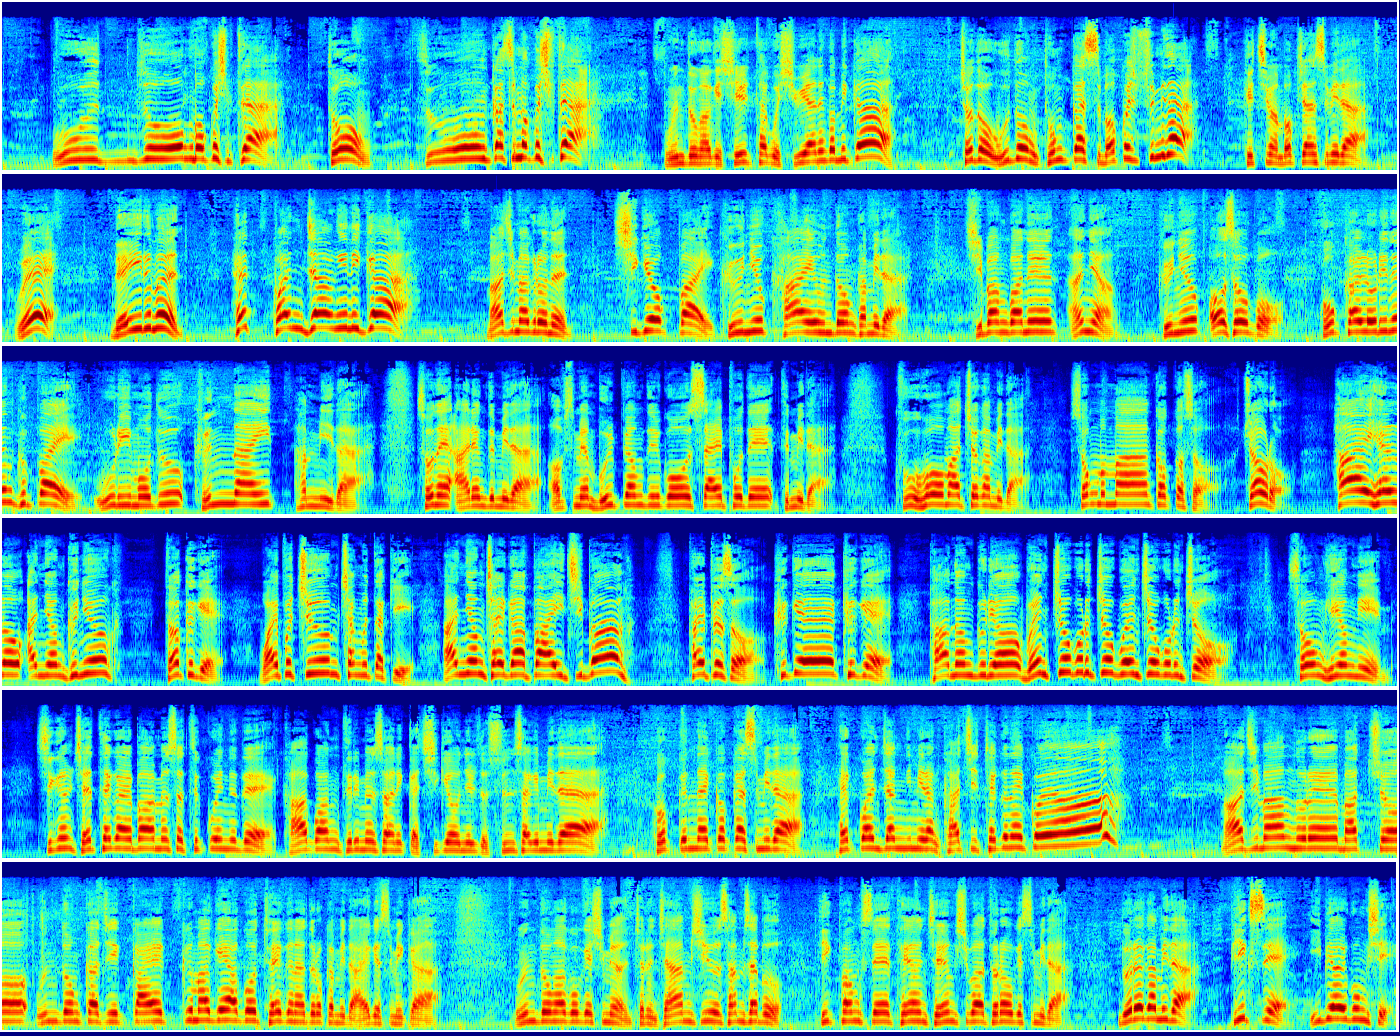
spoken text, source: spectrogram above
운동 먹고 싶다. 동, 돈가스 먹고 싶다. 운동하기 싫다고 시위하는 겁니까? 저도 우동, 돈가스 먹고 싶습니다. 그치만 먹지 않습니다. 왜? 내 이름은 햇 관장이니까! 마지막으로는 식욕 bye 근육 hi 운동 갑니다. 지방과는 안녕, 근육 어서 오고, 고칼로리는 굿바이, 우리 모두 good night 합니다. 손에 아령 듭니다. 없으면 물병 들고 쌀포대 듭니다. 구호 맞춰갑니다. 손목만 꺾어서 좌우로 hi hello 안녕 근육 더 크게 와이퍼 춤 창문 닦기 안녕 잘가 bye 지방. 팔 펴서 크게 크게. 반원 그려 왼쪽 오른쪽 왼쪽 오른쪽. 송희영님 지금 재택 알바하면서 듣고 있는데 가광 들으면서 하니까 지겨운 일도 순삭입니다. 곧 끝날 것 같습니다. 백관장님이랑 같이 퇴근할 거야? 마지막 노래 맞춰 운동까지 깔끔하게 하고 퇴근하도록 합니다. 알겠습니까 운동하고 계시면 저는 잠시 후 3, 4부 딕펑스의 태연 재영씨와 돌아오겠습니다. 노래 갑니다. 빅스의 이별 공식.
